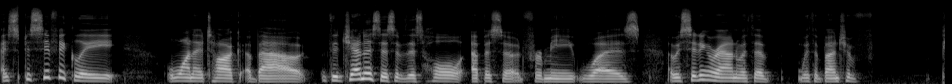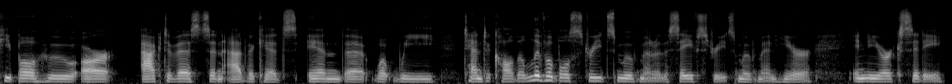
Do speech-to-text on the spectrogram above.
I specifically want to talk about the genesis of this whole episode for me was I was sitting around with a with a bunch of people who are activists and advocates in the what we tend to call the livable streets movement or the safe streets movement here in New York City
